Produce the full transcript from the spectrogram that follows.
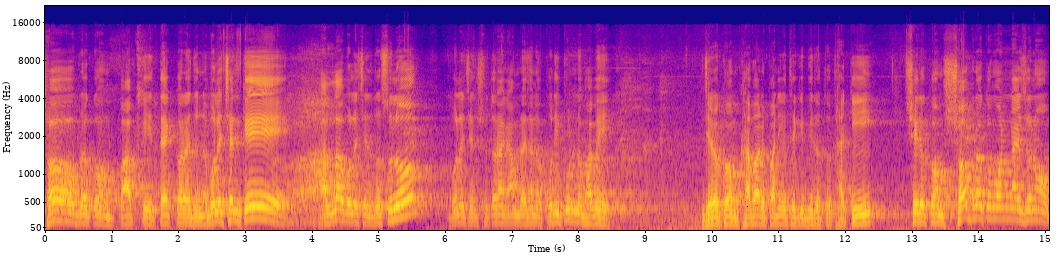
সব রকম পাপকে ত্যাগ করার জন্য বলেছেন কে? আল্লাহ বলেছেন, রসুলও বলেছেন, সুতরাং আমরা যেন পরিপূর্ণভাবে যেরকম খাবার পানীয় থেকে বিরত থাকি, সেরকম সব রকম অন্যায়, জুলুম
